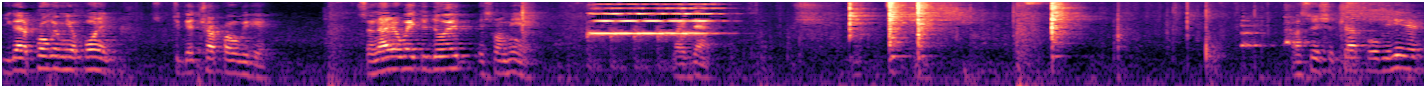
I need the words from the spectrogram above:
you gotta program your opponent to get trapped over here. So another way to do it is from here. Like that. I'll switch the trap over here.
